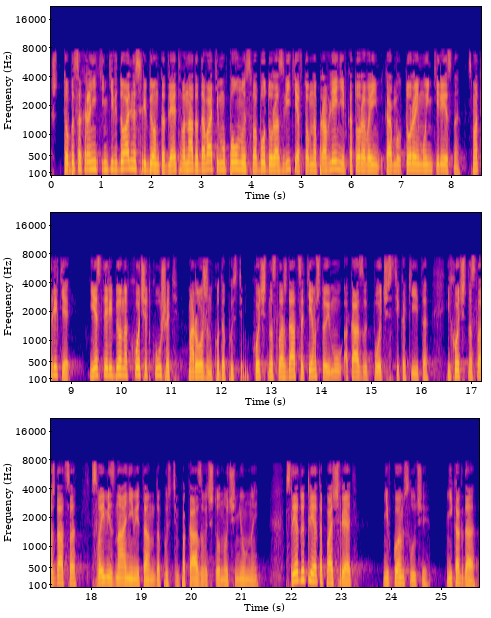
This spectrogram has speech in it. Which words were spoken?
Чтобы сохранить индивидуальность ребенка, для этого надо давать ему полную свободу развития в том направлении, в которого, которое ему интересно. Смотрите, если ребенок хочет кушать мороженку, допустим, хочет наслаждаться тем, что ему оказывают почести какие-то, и хочет наслаждаться своими знаниями, там, допустим, показывать, что он очень умный, следует ли это поощрять? Ни в коем случае. Никогда.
